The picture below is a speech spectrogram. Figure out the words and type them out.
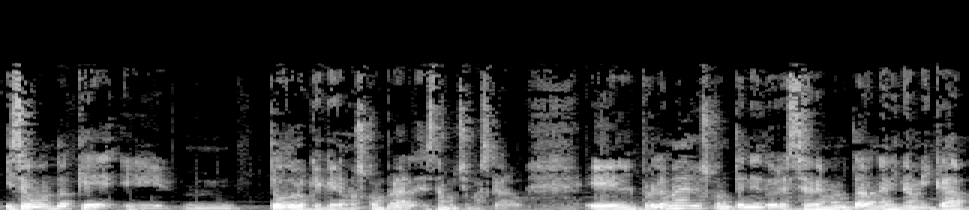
y segundo, que eh, todo lo que queremos comprar está mucho más caro. El problema de los contenedores se remonta a una dinámica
